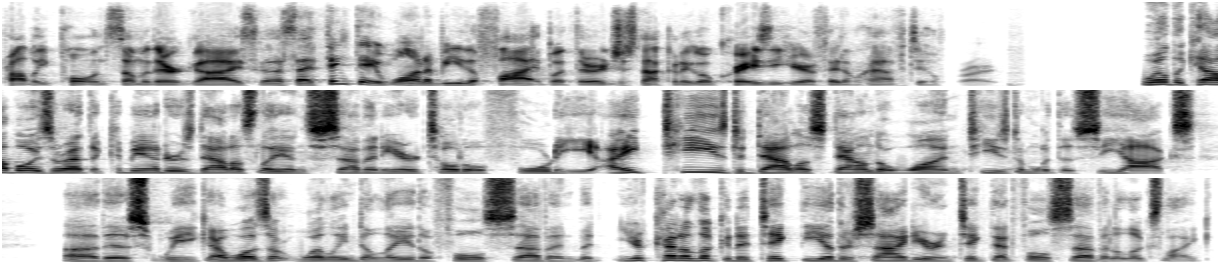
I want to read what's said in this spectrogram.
probably pulling some of their guys. Because I think they want to be the five, but they're just not going to go crazy here if they don't have to. Right. Well, the Cowboys are at the Commanders. Dallas laying seven here, total forty. I teased Dallas down to one, teased them with the Seahawks uh, this week. I wasn't willing to lay the full seven, but you're kind of looking to take the other side here and take that full seven. It looks like.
